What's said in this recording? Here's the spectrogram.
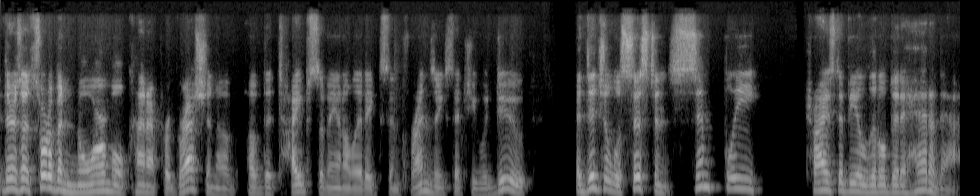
there's a sort of a normal kind of progression of, of the types of analytics and forensics that you would do a digital assistant simply tries to be a little bit ahead of that.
